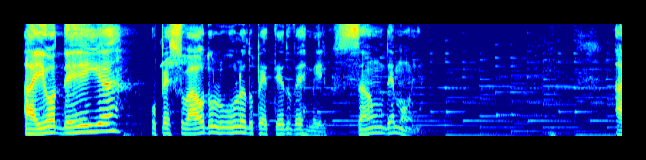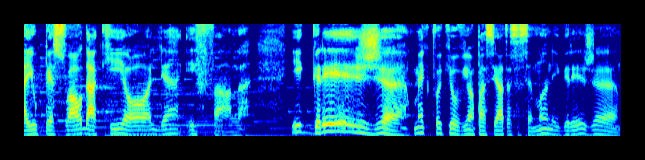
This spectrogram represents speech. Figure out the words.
Aí odeia o pessoal do Lula, do PT, do Vermelho. São demônio. Aí o pessoal daqui olha e fala: Igreja, como é que foi que eu vi uma passeata essa semana? Igreja.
